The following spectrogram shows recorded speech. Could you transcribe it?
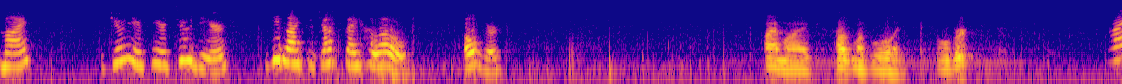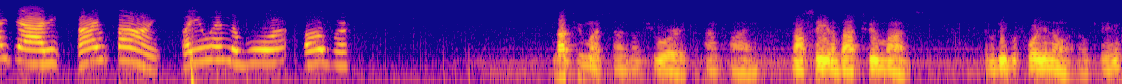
Mike, Junior's here too, dear. He'd like to just say hello. Over. Hi, Mike. How's my boy? Over. Hi, Daddy. I'm fine. Are you in the war? Over. Not too much, son. Don't you worry. I'm fine. And I'll see you in about two months. It'll be before you know it, okay?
